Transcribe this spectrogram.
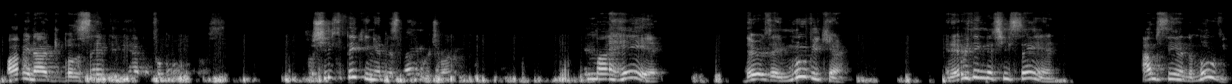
Bobby and I, well, the same thing happened for both. So she's speaking in this language, right? In my head, there is a movie camera. And everything that she's saying, I'm seeing the movie.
